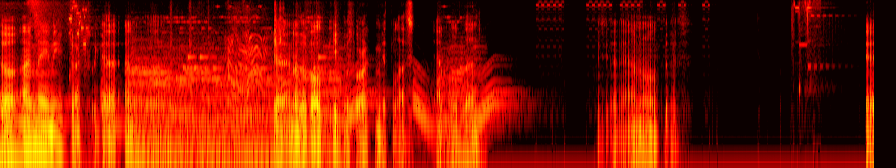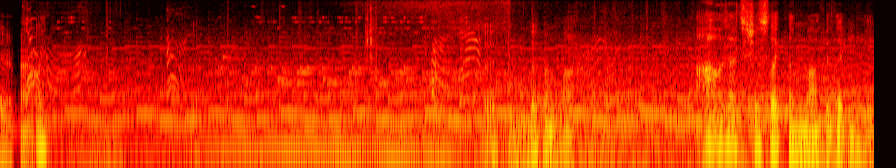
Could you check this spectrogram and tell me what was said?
So I may need to actually get another get another vault key before I can get the last emerald. 'Cause, Yeah, the emerald is here apparently. Where's my mark? Oh, that's just like the marker that you make.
